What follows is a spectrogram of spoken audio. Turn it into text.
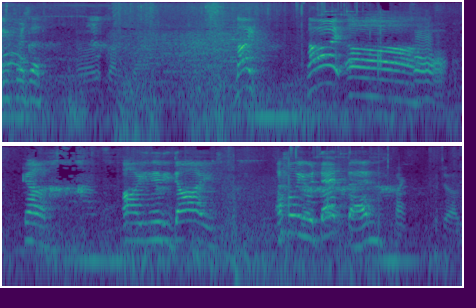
Aim for his head. Uh, what gun is that? Knife! Knife! Oh, Oh, God. Oh, you nearly died. I thought you were dead then. thanks for Jug.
